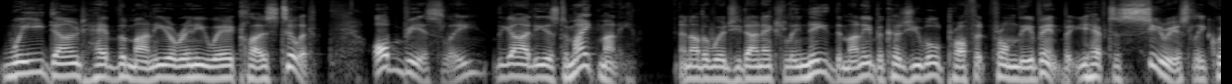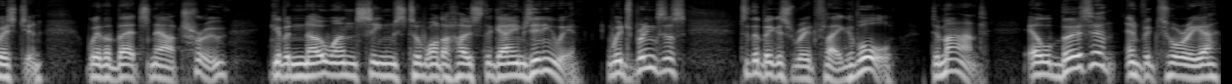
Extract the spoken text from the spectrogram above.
we don't have the money or anywhere close to it? Obviously, the idea is to make money. In other words, you don't actually need the money because you will profit from the event, but you have to seriously question whether that's now true, given no one seems to want to host the Games anywhere. Which brings us to the biggest red flag of all demand. Alberta and Victoria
